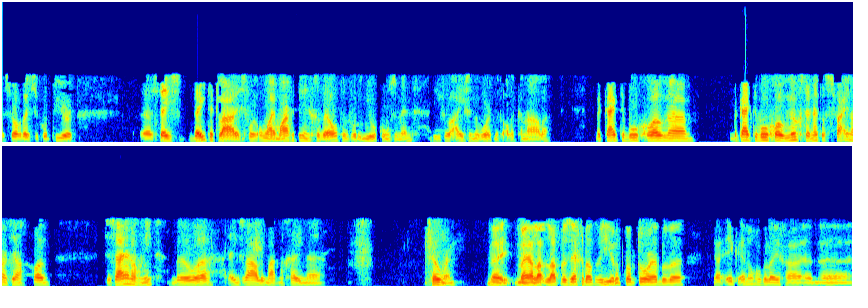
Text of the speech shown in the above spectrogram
zorg dat je cultuur steeds beter klaar is voor online marketing geweld en voor de nieuwe consument die veel eisender wordt met alle kanalen. Bekijk de boel gewoon, bekijk de boel gewoon nuchter, net als Feyenoord, ja, gewoon. Ze zijn er nog niet. Ik bedoel, eh één zwaluw maakt nog geen eh zomer. Nee, maar ja, la- laten we zeggen dat we hier op kantoor hebben we, ja, ik en nog een collega, en, eh,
